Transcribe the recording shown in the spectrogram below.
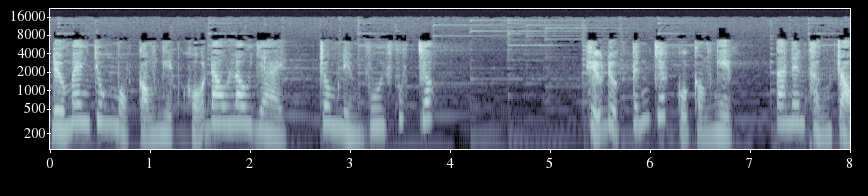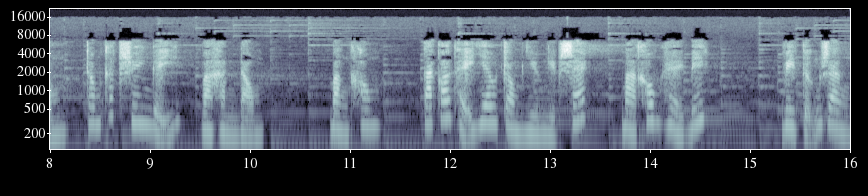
đều mang chung một cộng nghiệp khổ đau lâu dài trong niềm vui phút chốc. Hiểu được tính chất của cộng nghiệp, ta nên thận trọng trong cách suy nghĩ và hành động. Bằng không, ta có thể gieo trồng nhiều nghiệp sát mà không hề biết, vì tưởng rằng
